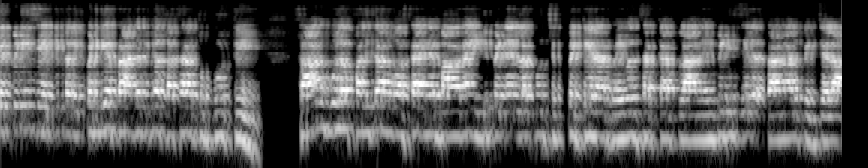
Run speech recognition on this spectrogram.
జెడ్పీడీసీ ఎన్నికలు ఇప్పటికే ప్రాథమిక కసరత్తు పూర్తి. సానుకూల ఫలితాలు వస్తాయనే భావన ఇండిపెండెంట్లకు చెక్ పెట్టేలా రేవంత్ సర్కార్ ప్లాన్ ఎంపీడీసీల స్థానాలు పెంచేలా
